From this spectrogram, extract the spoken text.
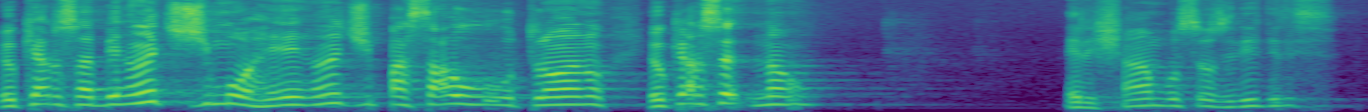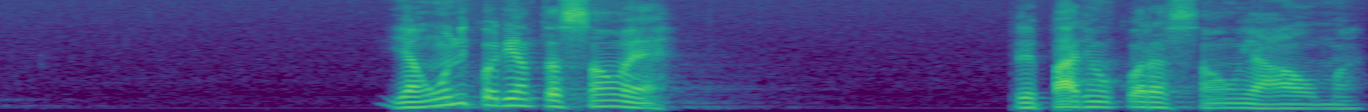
Eu quero saber antes de morrer, antes de passar o, o trono, eu quero saber. Não. Ele chama os seus líderes. E a única orientação é: preparem o coração e a alma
